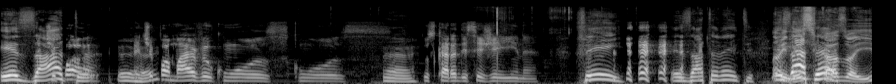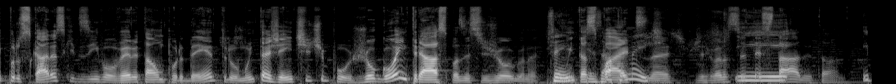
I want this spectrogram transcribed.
Exato. É tipo, a, uhum. é tipo a Marvel com os, com os, é. os caras de CGI, né? Sim, exatamente. Não, Exato, e nesse é. caso aí, pros caras que desenvolveram e estavam por dentro, muita gente, tipo, jogou entre aspas esse jogo, né? Sim, Muitas exatamente. partes, né? Tipo, chegou a ser e... testado e tal. E,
